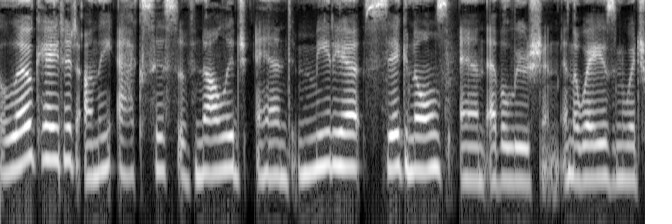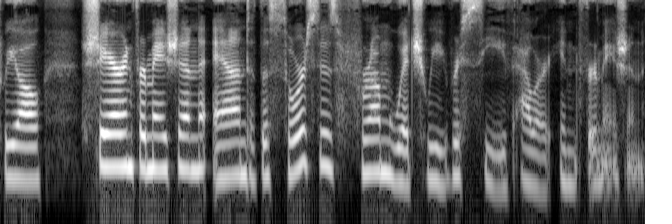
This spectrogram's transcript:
located on the axis of knowledge and media, signals and evolution in the ways in which we all share information and the sources from which we receive our information.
